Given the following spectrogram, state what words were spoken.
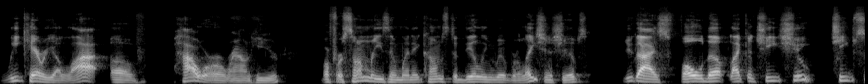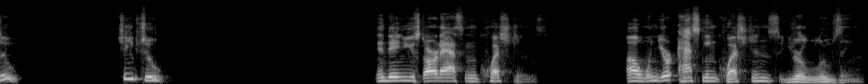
We carry a lot of power around here, but for some reason, when it comes to dealing with relationships, you guys fold up like a cheap shoe, cheap suit, cheap suit. And then you start asking questions. Uh, when you're asking questions, you're losing.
